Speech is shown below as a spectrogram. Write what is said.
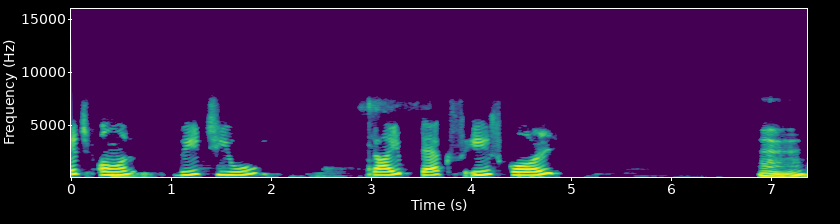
page on which you type text is called hmm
